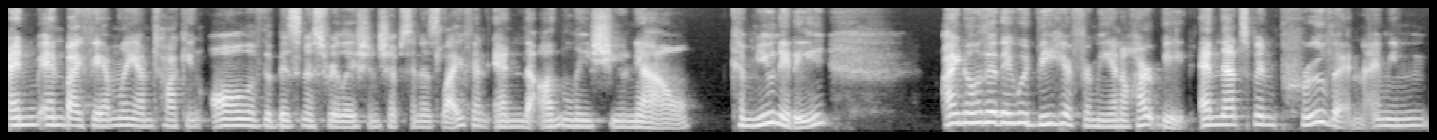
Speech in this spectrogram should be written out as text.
and and by family i'm talking all of the business relationships in his life and and the unleash you now community i know that they would be here for me in a heartbeat. And that's been proven. I mean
